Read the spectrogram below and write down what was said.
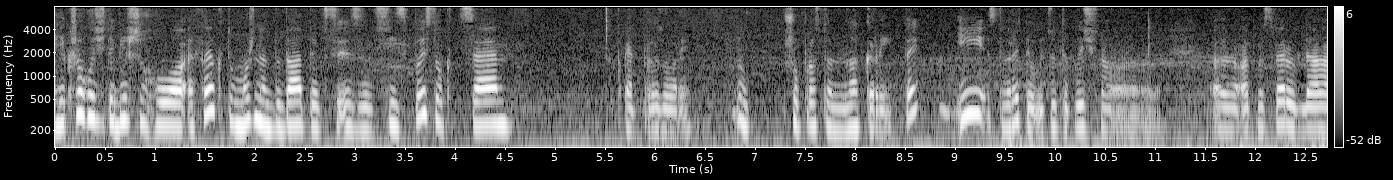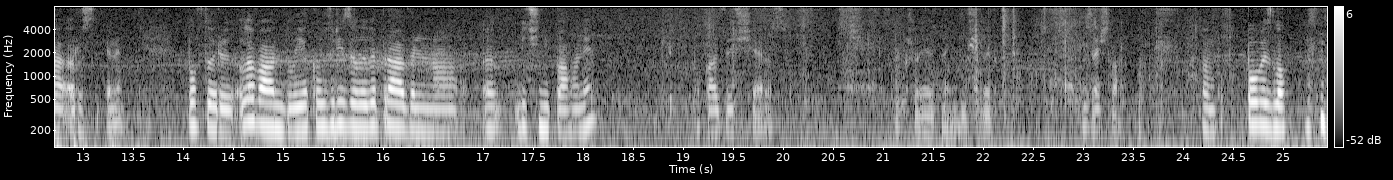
Якщо хочете більшого ефекту, можна додати в свій список це пакет прозорий. Ну, щоб просто накрити і створити оцю тепличну е, атмосферу для рослини. Повторюю, лаванду, яку зрізали ви правильно е, бічні пагони. Показую ще раз. Якщо я знайду швидко. Зайшла. Вам повезло.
